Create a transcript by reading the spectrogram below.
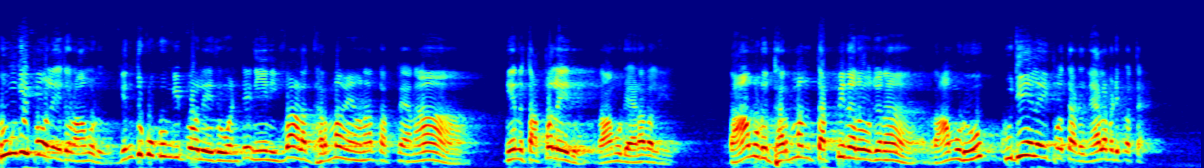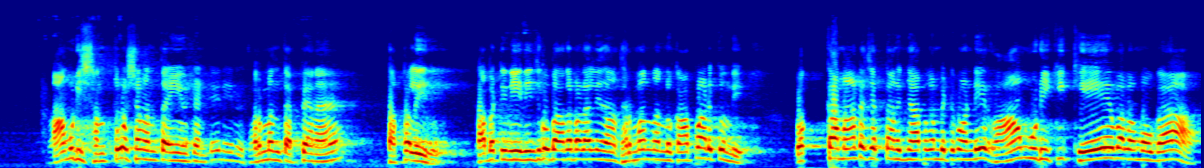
కుంగిపోలేదు రాముడు. ఎందుకు కుంగిపోలేదు అంటే నేను ఇవాళ ధర్మం ఏమైనా తప్పానా? నేను తప్పలేదు. రాముడు ఎడవలేదు రాముడు ధర్మం తప్పిన రోజున రాముడు కుదేలైపోతాడు నేలబడిపోతాడు. రాముడి సంతోషం అంతా ఏమిటంటే నేను ధర్మం తప్పానా? తప్పలేదు. కాబట్టి నేను ఎందుకు బాధపడాలి? నా ధర్మం నన్ను కాపాడుతుంది. ఒక్క మాట చెప్తాను జ్ఞాపకం పెట్టుకోండి. రాముడికి కేవలముగా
